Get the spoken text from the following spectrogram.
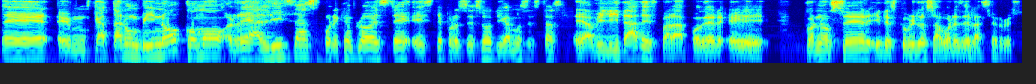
eh, em, catar un vino, ¿cómo realizas, por ejemplo, este, este proceso, digamos, estas eh, habilidades para poder eh, conocer y descubrir los sabores de la cerveza?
